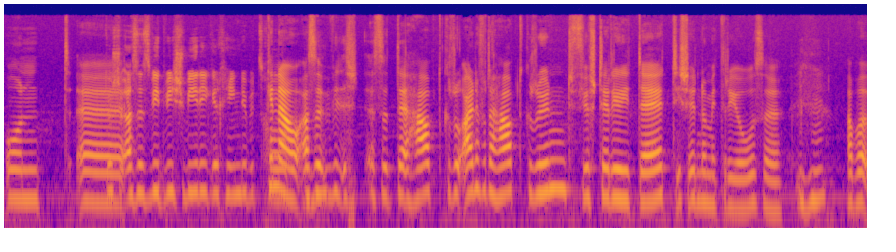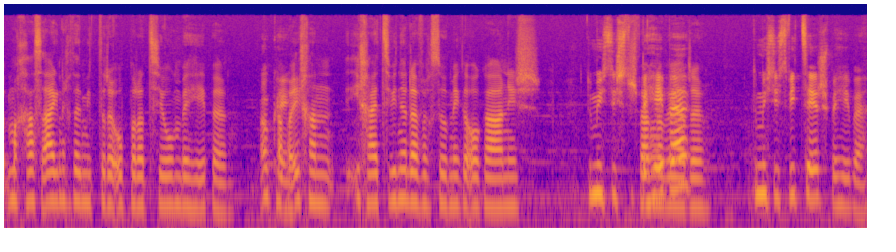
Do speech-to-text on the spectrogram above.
Und, äh, hast, also es wird wie schwieriger, Kinder zu. Genau, also, mhm. also der Hauptgrund, einer der Hauptgründe für Sterilität ist Endometriose. Mhm. Aber man kann es eigentlich dann mit einer Operation beheben. Okay. Aber ich kann, ich kann jetzt nicht einfach so mega organisch Du müsstest es beheben. Werden. Du müsstest es wie zuerst beheben.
